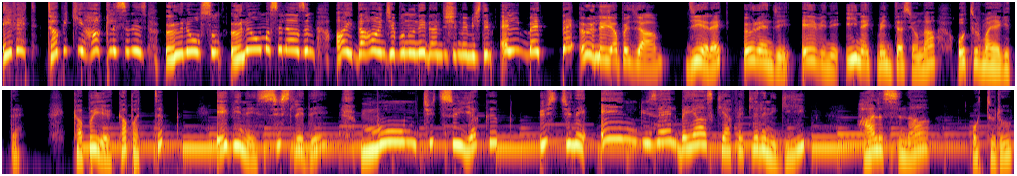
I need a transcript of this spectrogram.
Evet, tabii ki haklısınız. Öyle olsun, öyle olması lazım. Ay daha önce bunu neden düşünmemiştim? Elbette öyle yapacağım. Diyerek öğrenci evini inek meditasyona oturmaya gitti. Kapıyı kapatıp evini süsledi, mum tütsü yakıp üstüne en güzel beyaz kıyafetlerini giyip halısına oturup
